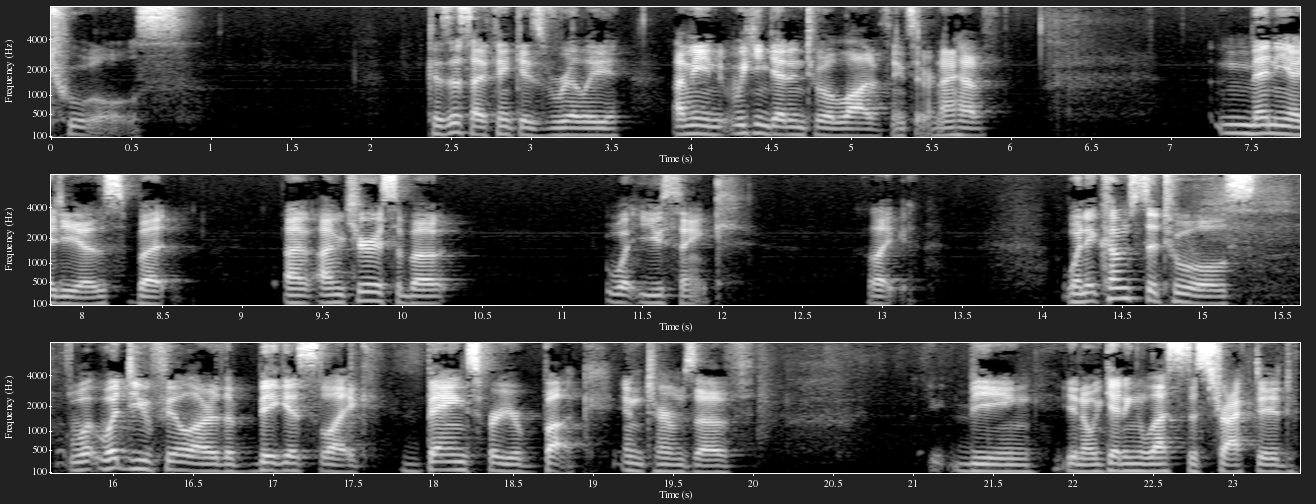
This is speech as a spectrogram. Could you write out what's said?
tools? Cuz this I think is really I mean, we can get into a lot of things here and I have many ideas, but I'm curious about what you think. Like, when it comes to tools, what what do you feel are the biggest like bangs for your buck in terms of being, you know, getting less distracted,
